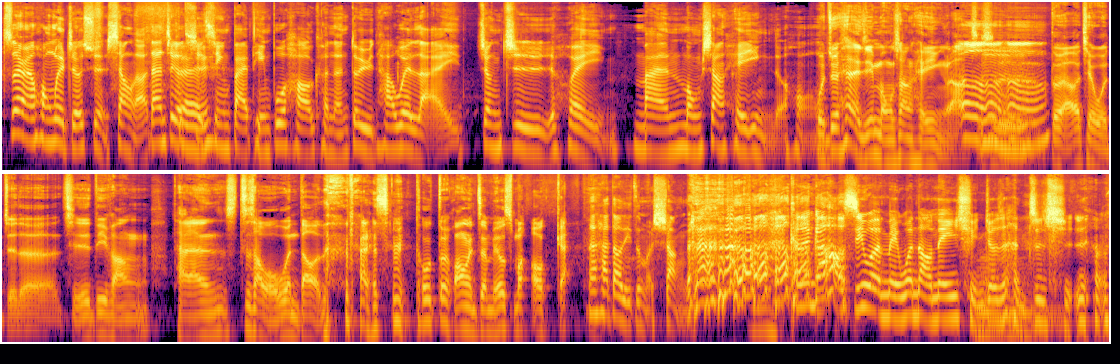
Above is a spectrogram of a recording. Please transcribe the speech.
虽然黄伟哲选上了，但这个事情摆平不好，可能对于他未来政治会蛮蒙上黑影的吼。我觉得现在已经蒙上黑影了，嗯、只是、嗯、对、啊，而且我觉得其实地方台南，至少我问到的 台南市民都对黄伟哲没有什么好感。那他到底怎么上的？可能刚好新闻没问到那一群，就是很支持。嗯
